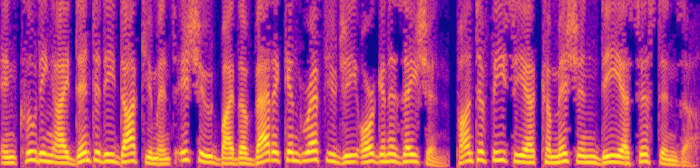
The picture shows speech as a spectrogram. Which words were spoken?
including identity documents issued by the Vatican refugee organization Pontificia Commission di Assistenza.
